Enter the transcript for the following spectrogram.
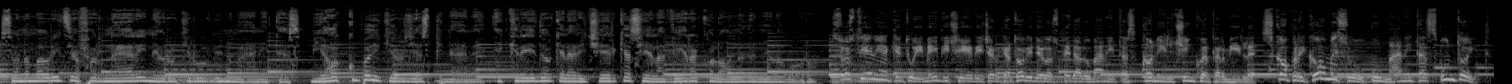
Sono Maurizio Forneri, neurochirurgo in Humanitas. Mi occupo di chirurgia spinale e credo che la ricerca sia la vera colonna del mio lavoro. Sostieni anche tu i medici e i ricercatori dell'ospedale Humanitas con il 5 per 1000. Scopri come su humanitas.it.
